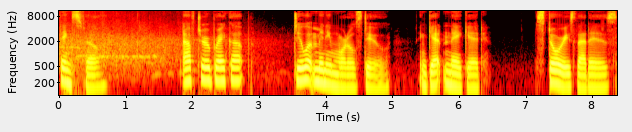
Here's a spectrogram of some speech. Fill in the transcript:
Thanks, Phil. After a breakup, do what many mortals do and get naked. Stories, that is.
